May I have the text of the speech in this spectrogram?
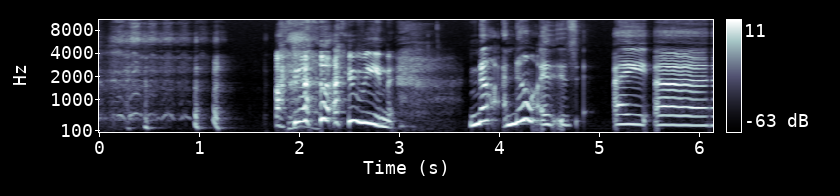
I mean, no, no. I- It's I. uh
